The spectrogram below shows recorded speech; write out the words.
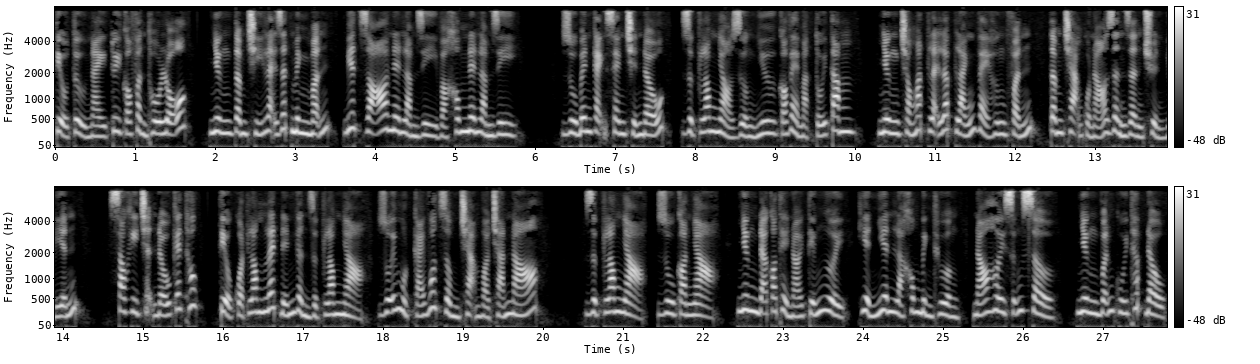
Tiểu tử này tuy có phần thô lỗ, nhưng tâm trí lại rất minh mẫn, biết rõ nên làm gì và không nên làm gì. Dù bên cạnh xem chiến đấu, rực long nhỏ dường như có vẻ mặt tối tăm, nhưng trong mắt lại lấp lánh vẻ hưng phấn, tâm trạng của nó dần dần chuyển biến. Sau khi trận đấu kết thúc, tiểu quật long lết đến gần rực long nhỏ, duỗi một cái vuốt rồng chạm vào trán nó. Rực long nhỏ, dù còn nhỏ, nhưng đã có thể nói tiếng người, hiển nhiên là không bình thường, nó hơi sững sờ, nhưng vẫn cúi thấp đầu,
